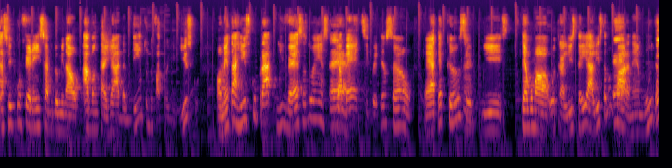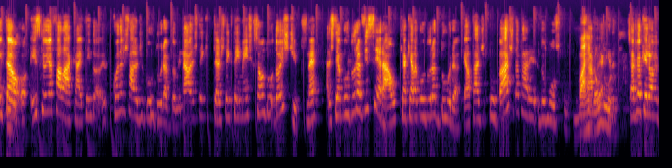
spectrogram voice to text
a circunferência abdominal avantajada dentro do fator de risco, aumenta risco para diversas doenças, é. diabetes, hipertensão, é, até câncer é. e tem alguma outra lista aí? A lista não é. para, né? Muita então, coisa. isso que eu ia falar, Caio. Tem do... Quando a gente fala de gordura abdominal, a gente, tem que, a gente tem que ter em mente que são dois tipos, né? A gente tem a gordura visceral, que é aquela gordura dura. Ela tá de, por baixo da parede, do músculo. Barrigão tá? duro. Aquele, já viu aquele homem,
